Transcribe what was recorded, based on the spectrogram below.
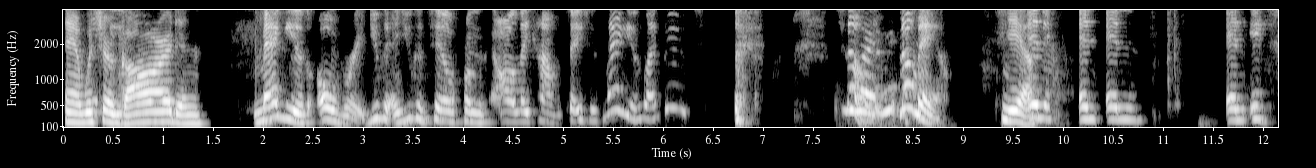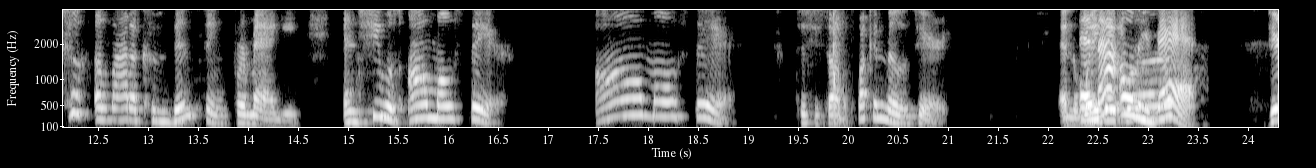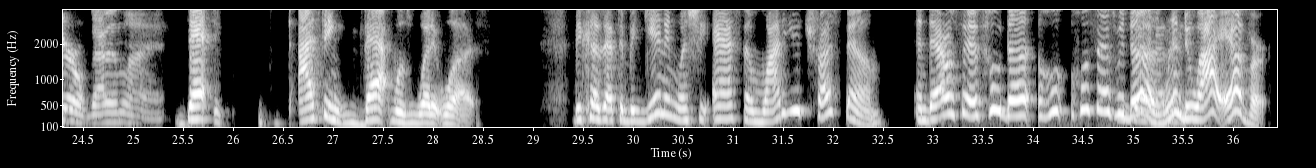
And with your guard and Maggie is over it. You can and you can tell from all their conversations. Maggie is like, bitch. no, like, no, ma'am. Yeah. And and and and it took a lot of convincing for Maggie, and she was almost there, almost there, till she saw the fucking military. And, the and not only was, that, Daryl got in line. That I think that was what it was, because at the beginning when she asked them, "Why do you trust them?" and Daryl says, "Who does? Who who says we does? When do I ever?"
